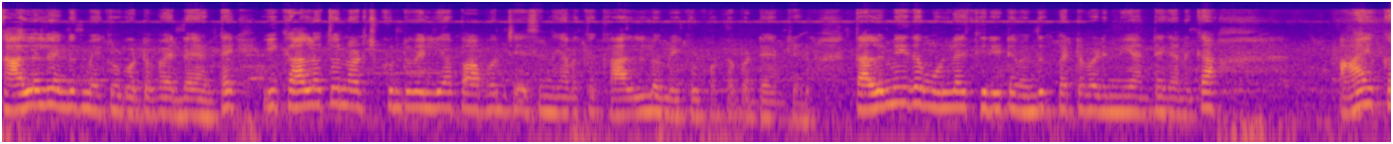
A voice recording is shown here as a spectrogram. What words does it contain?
కాళ్ళలో ఎందుకు మేకులు కొట్టబడ్డాయి అంటే ఈ కాళ్ళతో నడుచుకుంటూ వెళ్ళి ఆ పాపం చేసింది కనుక కాళ్ళలో మేకులు కొట్టబడ్డాయి అంటాడు తల మీద ముళ్ళ కిరీటం ఎందుకు పెట్టబడింది అంటే కనుక ఆ యొక్క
